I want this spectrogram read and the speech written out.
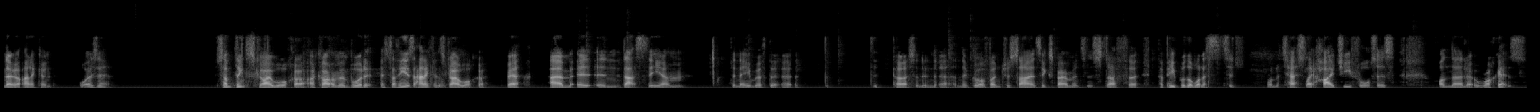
No, Anakin. What is it? Something Skywalker. I can't remember what it. It's, I think it's Anakin Skywalker. Yeah. Um, a- and that's the um the name of the the, the person in there, and they've got a bunch of science experiments and stuff for, for people that want to want to test like high G forces on their little rockets.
